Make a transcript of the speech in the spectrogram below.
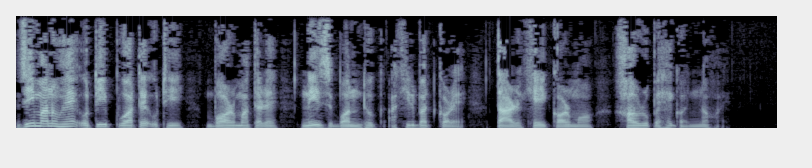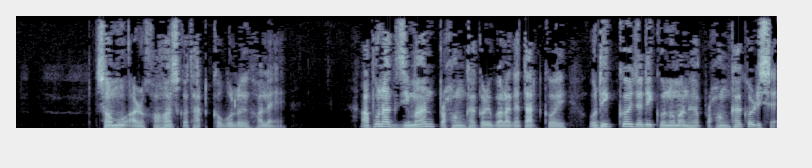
যি মানুহে অতি পুৱাতে উঠি বৰ মাতেৰে নিজ বন্ধুক আশীৰ্বাদ কৰে তাৰ সেই কৰ্ম সাওৰূপেহে গণ্য হয়। চমু আৰু সহজ কথাত কবলৈ হলে আপোনাক যিমান প্ৰশংসা কৰিব লাগে তাতকৈ অধিককৈ যদি কোনো মানুহে প্ৰশংসা কৰিছে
